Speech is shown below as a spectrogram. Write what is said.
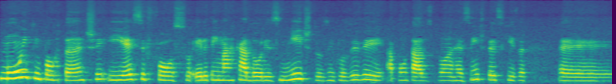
muito importante e esse fosso ele tem marcadores nítidos, inclusive apontados por uma recente pesquisa é,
